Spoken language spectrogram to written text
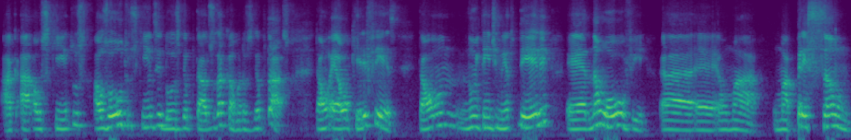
a, a, aos 500, aos outros 512 deputados da Câmara dos Deputados. Então, é o que ele fez. Então, no entendimento dele, é, não houve é, é uma, uma pressão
